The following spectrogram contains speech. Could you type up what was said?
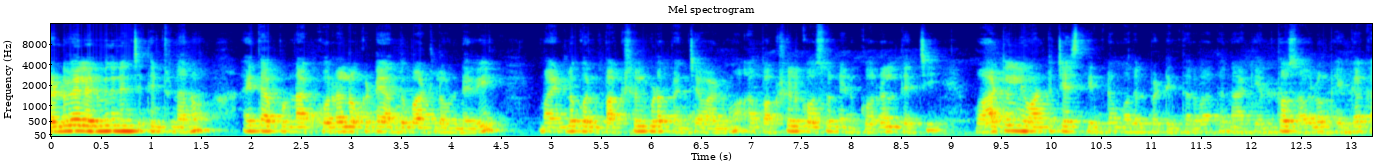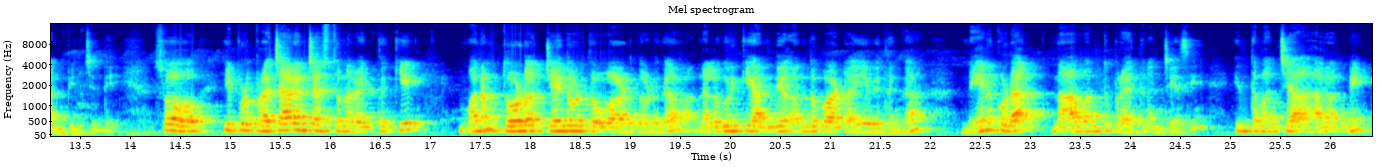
రెండు వేల ఎనిమిది నుంచి తింటున్నాను. అయితే అప్పుడు నాకు కొర్రలు ఒకటే అందుబాటులో ఉండేవి. మా ఇంట్లో కొన్ని పక్షులు కూడా పెంచేవాళ్ళము. ఆ పక్షుల కోసం నేను కొర్రలు తెచ్చి వాటిల్ని వంట చేసి తినడం మొదలుపెట్టిన తర్వాత నాకు ఎంతో సౌలభ్యంగా కనిపించింది. సో ఇప్పుడు ప్రచారం చేస్తున్న వ్యక్తికి మనం తోడో చేదోడుతో వాడుదోడుగా నలుగురికి అంది అందుబాటు అయ్యే విధంగా నేను కూడా నా వంతు ప్రయత్నం చేసి ఇంత మంచి ఆహారాన్ని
